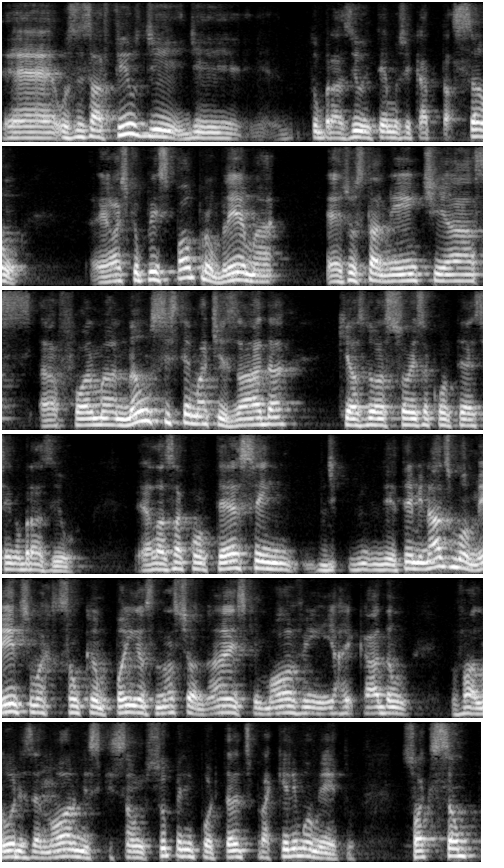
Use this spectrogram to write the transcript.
É, os desafios de, de, do Brasil em termos de captação, eu acho que o principal problema é justamente a, forma não sistematizada que as doações acontecem no Brasil elas acontecem em determinados momentos, uma, são campanhas nacionais que movem e arrecadam valores enormes que são super importantes para aquele momento. Só que são,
